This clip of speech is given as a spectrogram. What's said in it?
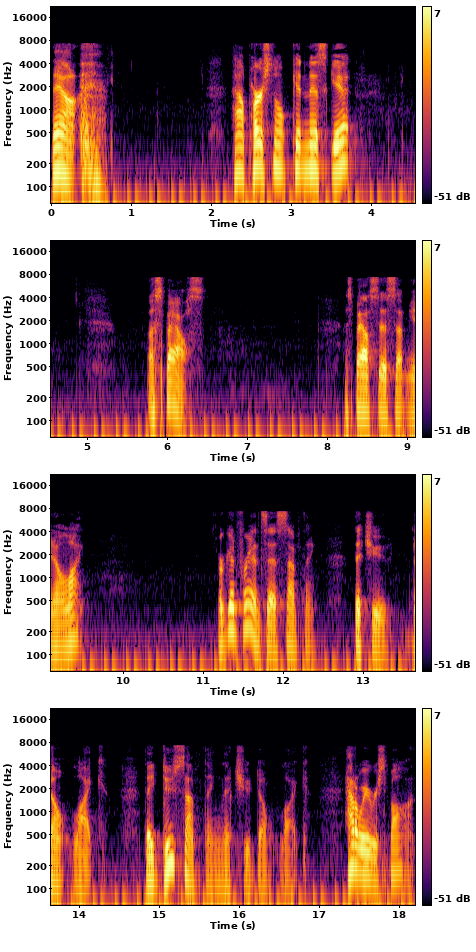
Now, how personal can this get? A spouse. A spouse says something you don't like. Or a good friend says something that you don't like. They do something that you don't like. How do we respond?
